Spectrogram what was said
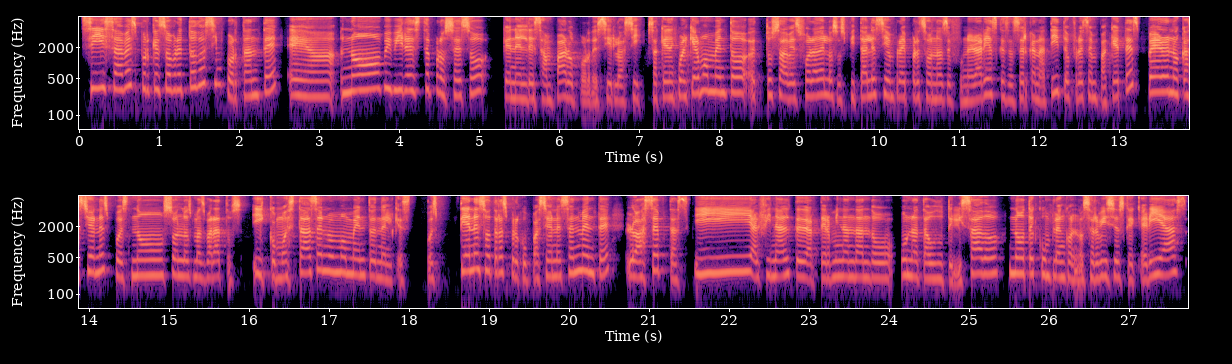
Sí, sabes, porque sobre todo es importante eh, no vivir este proceso que en el desamparo, por decirlo así. O sea, que en cualquier momento, eh, tú sabes, fuera de los hospitales siempre hay personas de funerarias que se acercan a ti, te ofrecen paquetes, pero en ocasiones pues no son los más baratos. Y como estás en un momento en el que pues tienes otras preocupaciones en mente, lo aceptas y al final te terminan dando un ataúd utilizado, no te cumplen con los servicios que querías,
